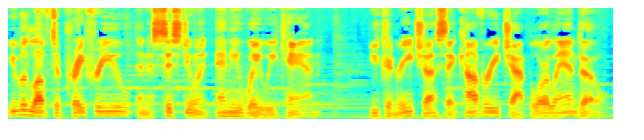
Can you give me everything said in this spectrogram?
We would love to pray for you and assist you in any way we can. You can reach us at Calvary Chapel Orlando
